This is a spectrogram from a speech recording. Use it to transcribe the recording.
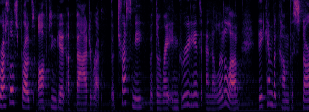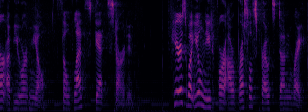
Brussels sprouts often get a bad rep, but trust me, with the right ingredients and a little love, they can become the star of your meal. So let's get started. Here's what you'll need for our Brussels sprouts done right.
